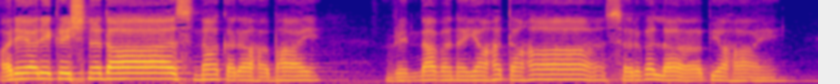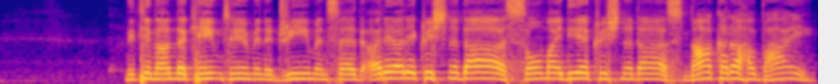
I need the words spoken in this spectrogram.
Hare Hare Krishna Das na karah bhai Vrindavana yaha taha sarvalabhya hai Nityananda came to him in a dream and said, Are Are Krishna Das, oh my dear Krishna Das, na karah bhai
